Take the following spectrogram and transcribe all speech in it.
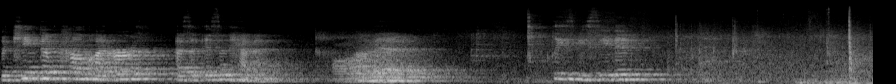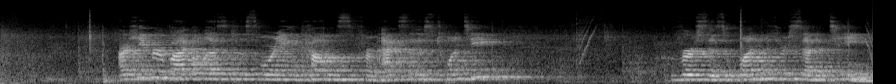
The kingdom come on earth as it is in heaven. Amen. Please be seated. Our Hebrew Bible lesson this morning comes from Exodus 20, verses 1 through 17.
